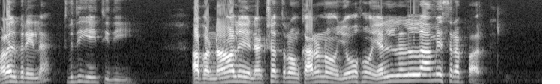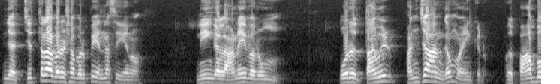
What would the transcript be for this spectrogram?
வளர்பிறையில் துதியை திதி. அப்போ நாலு நட்சத்திரம் கரணம் யோகம் எல்லாமே சிறப்பாக இருக்குது இந்த சித்திரா வருஷ பிறப்பு என்ன செய்யணும்? நீங்கள் அனைவரும் ஒரு தமிழ் பஞ்சாங்கம் வாங்கிக்கணும். ஒரு பாம்பு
